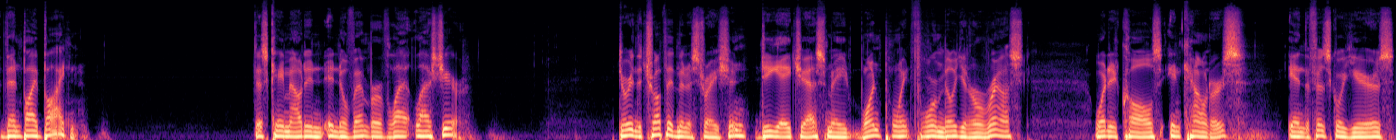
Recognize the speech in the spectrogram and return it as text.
than by Biden. This came out in, in November of la- last year. During the Trump administration, DHS made 1.4 million arrests, what it calls encounters, in the fiscal years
